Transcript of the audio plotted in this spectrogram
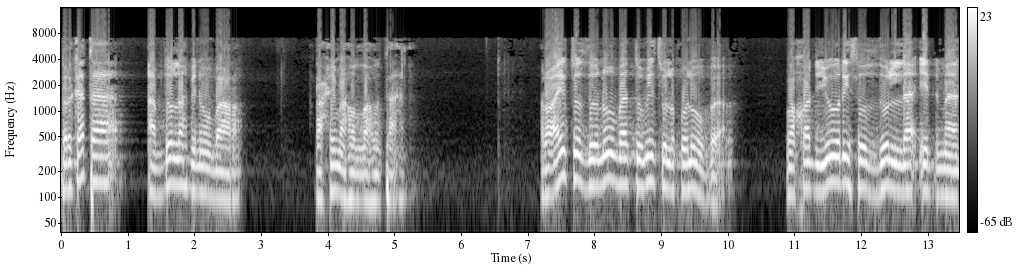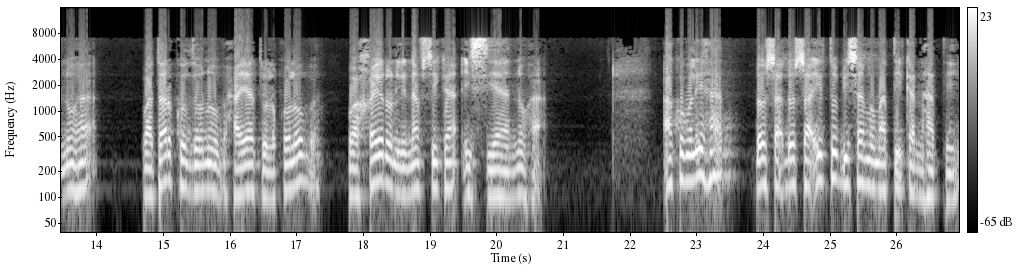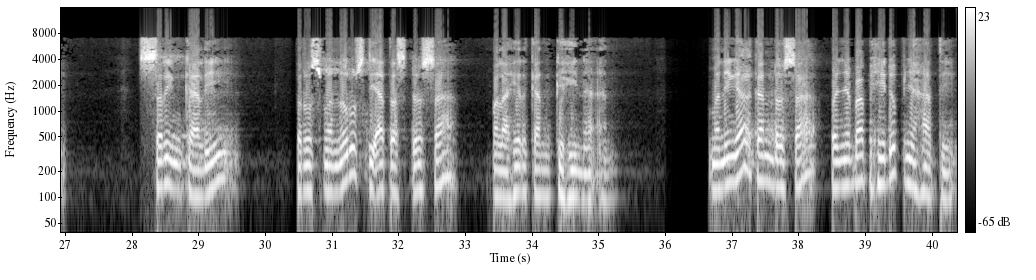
Berkata Abdullah bin Mubarak rahimahullahu taala Ra'aitu dhunuba tumitul qulub wa qad yurithu dhulla idmanuha wa tarku dhunub hayatul qulub wa khairun li nafsika isyanuha. Aku melihat dosa-dosa itu bisa mematikan hati. Seringkali terus-menerus di atas dosa melahirkan kehinaan. Meninggalkan dosa penyebab hidupnya hati.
